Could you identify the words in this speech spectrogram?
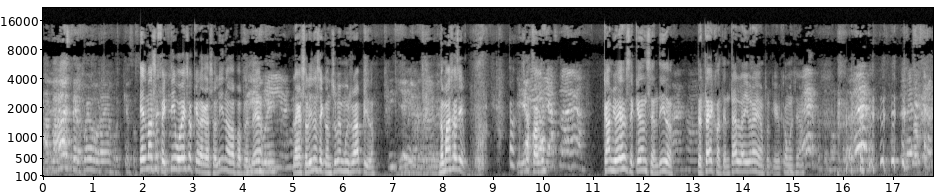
Apagaste el juego, Brian, porque eso. Es más efectivo eso que la gasolina va para prender. La gasolina se consume muy rápido. Nomás hace. Se apagó. Cambio eso se queda encendido. Trata de contentarla ahí, Brian, porque ¿cómo se llama? A ver, a ver. Decíselo,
